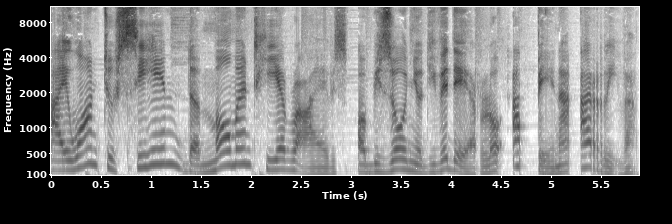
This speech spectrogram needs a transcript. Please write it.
I want to see him the moment he arrives. Ho bisogno di vederlo appena arriva.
